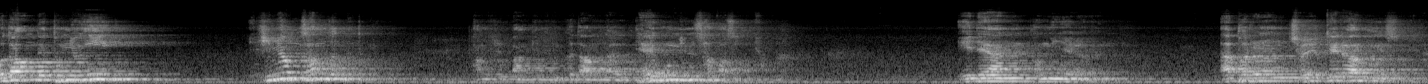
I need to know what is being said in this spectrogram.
그 다음 대통령이 김영삼 전 대통령 방질 빵기는 그 다음날 대국민 사과 성명 위대한 국민 여러분 앞으로는 절대로 안 끄겠습니다.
